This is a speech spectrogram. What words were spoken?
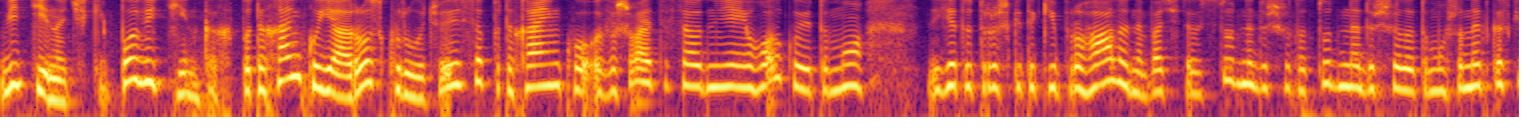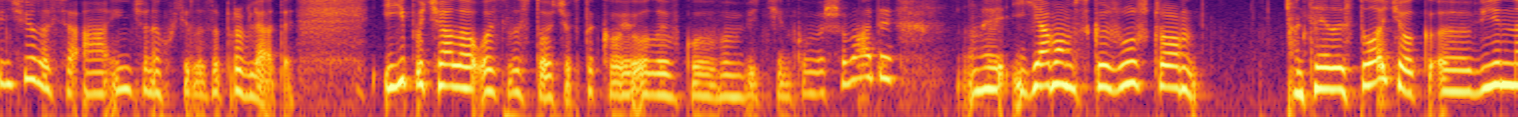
Відтіночки. По відтінках. Потихеньку я розкручуюся, потихеньку вишивається все однією голкою, тому є тут трошки такі прогалини. Бачите, ось тут не дошила, тут не дошила, тому що нитка скінчилася, а іншу не хотіла заправляти. І почала ось листочок такою оливковим відтінком вишивати. Е, Я вам скажу, що цей листочок, е, він.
